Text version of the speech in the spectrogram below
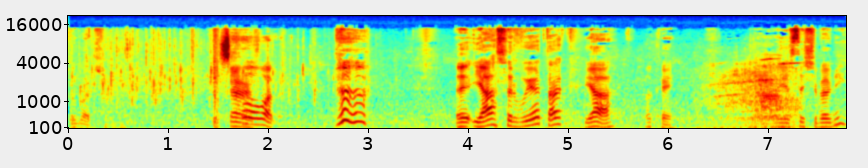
Zobaczymy. Sir, O, ładnie. E, ja serwuję, tak? Ja. Okej. E, Jesteście pewni?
